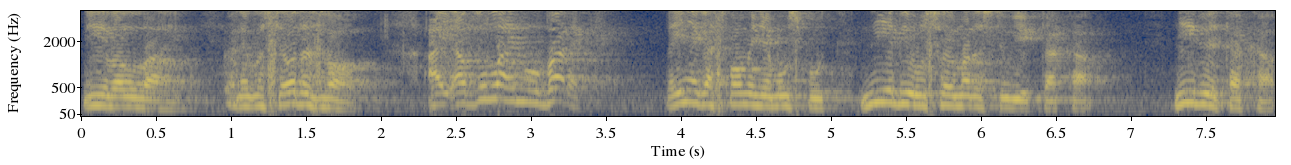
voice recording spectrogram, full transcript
nije vallahi, nego se odazvao, A i Abdullah ibn Mubarak, da i njega spominjem usput, nije bio u svojoj mladosti uvijek takav. Nije bio takav.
